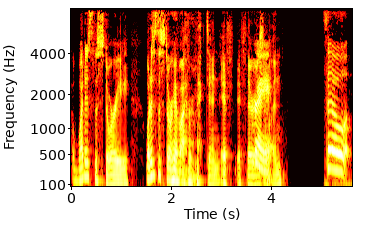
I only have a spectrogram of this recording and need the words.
what is the story? What is the story of ivermectin, if if there right. is one? So,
